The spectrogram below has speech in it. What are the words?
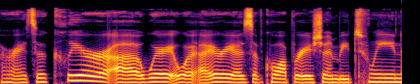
All right, so clear uh, where, areas of cooperation between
